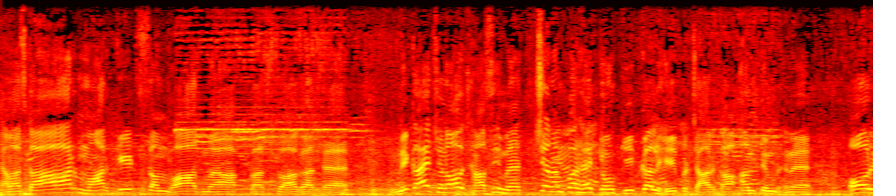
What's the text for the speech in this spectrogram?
नमस्कार, मार्केट संवाद में आपका स्वागत है। निकाय चुनाव झांसी में चरम पर है क्योंकि कल ही प्रचार का अंतिम दिन है। और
